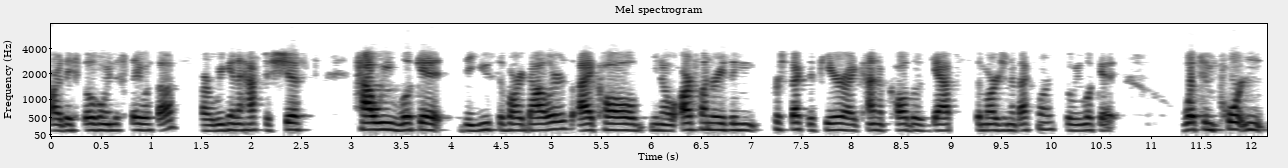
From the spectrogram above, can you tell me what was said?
Are they still going to stay with us? Are we going to have to shift how we look at the use of our dollars? I call, you know, our fundraising perspective here, I kind of call those gaps the margin of excellence. So we look at what's important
